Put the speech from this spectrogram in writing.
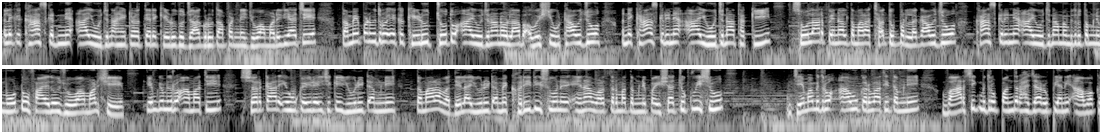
એટલે કે ખાસ કરીને આ યોજના હેઠળ અત્યારે ખેડૂતો જાગૃત આપણને જોવા મળી રહ્યા છે. તમે પણ મિત્રો એક ખેડૂત છો તો આ યોજનાનો લાભ અવશ્ય ઉઠાવજો અને ખાસ કરીને આ યોજના થકી સોલાર પેનલ તમારા છત ઉપર લગાવજો. ખાસ કરીને આ યોજનામાં મિત્રો તમને મોટો ફાયદો જોવા મળશે. કેમ કે મિત્રો આમાંથી સરકાર એવું કહી રહી છે કે યુનિટ અમને તમારા વધેલા યુનિટ અમે ખરીદીશું અને એના વળતરમાં તમને પૈસા ચૂકવીશું. જેમાં મિત્રો આવું કરવાથી તમને વાર્ષિક મિત્રો પંદર હજાર રૂપિયાની આવક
